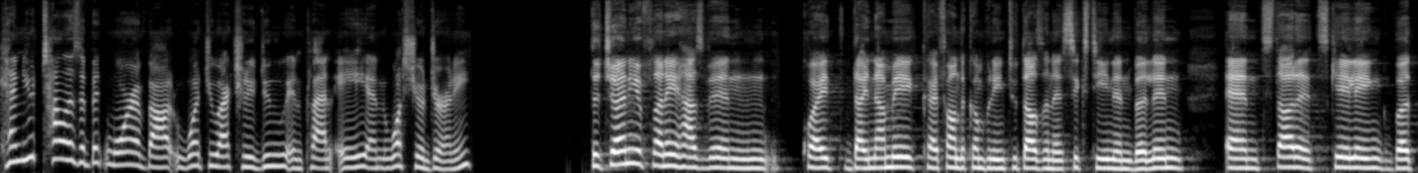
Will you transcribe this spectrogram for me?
Can you tell us a bit more about what you actually do in Plan A and what's your journey? The journey of Plan A has been quite dynamic. I found the company in 2016 in Berlin and started scaling, but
